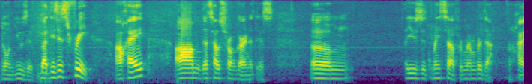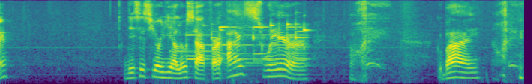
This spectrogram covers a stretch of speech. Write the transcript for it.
don't use it. But this is free. Okay, um, that's how strong garnet is. Um, I use it myself. Remember that. Okay. This is your yellow sapphire. I swear. Okay. Goodbye. Okay.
